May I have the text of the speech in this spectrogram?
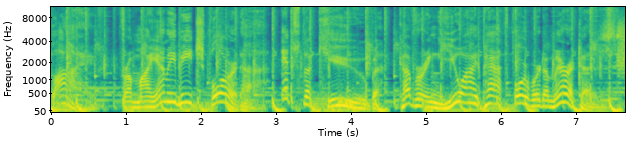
Live from Miami Beach, Florida, it's theCUBE, covering UiPath Forward Americas.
